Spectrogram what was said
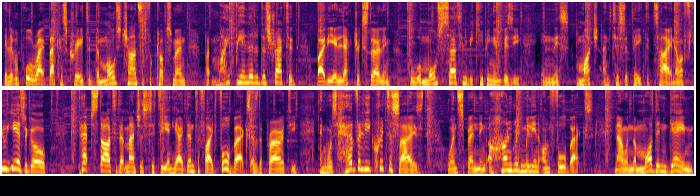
The Liverpool right back has created the most chances for Klopp's men, but might be a little distracted by the electric Sterling, who will most certainly be keeping him busy in this much anticipated tie. Now, a few years ago, Pep started at Manchester City and he identified fullbacks as the priority and was heavily criticized when spending 100 million on fullbacks. Now, in the modern game,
